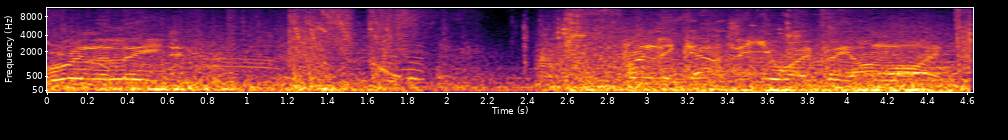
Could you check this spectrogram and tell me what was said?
We're in the lead. Friendly counter UAV online.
